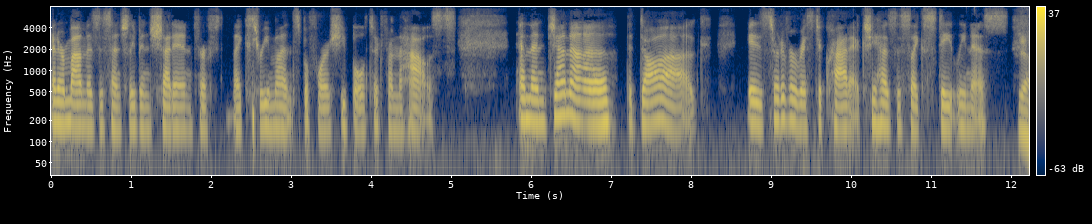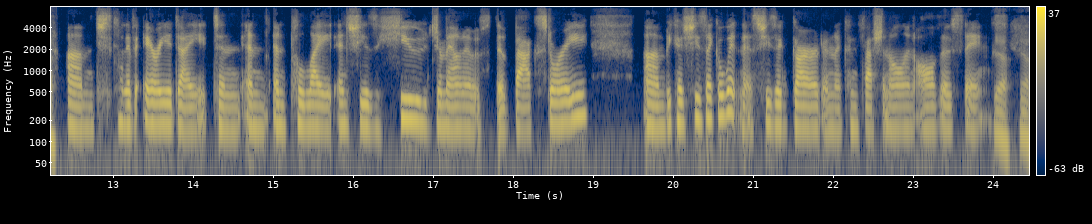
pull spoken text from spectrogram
and her mom has essentially been shut in for like three months before she bolted from the house. And then Gena, the dog, is sort of aristocratic. She has this like stateliness. Yeah. Um, she's kind of erudite and, and, and polite, and she has a huge amount of the backstory. Um, because she's like a witness. She's a guard and a confessional and all of those things. Yeah, yeah.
